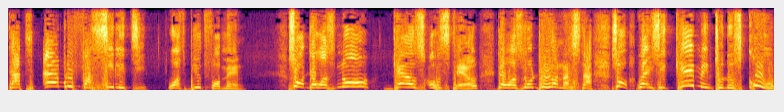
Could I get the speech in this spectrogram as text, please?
that every facility was built for men. So there was no girls' hostel. There was no, do you understand? So when she came into the school,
